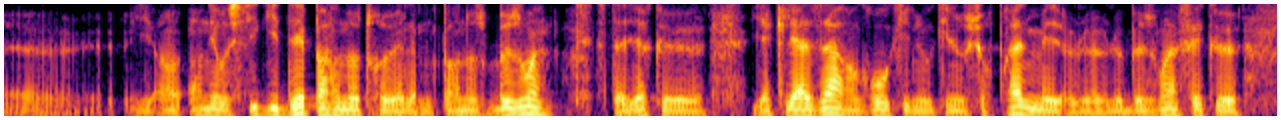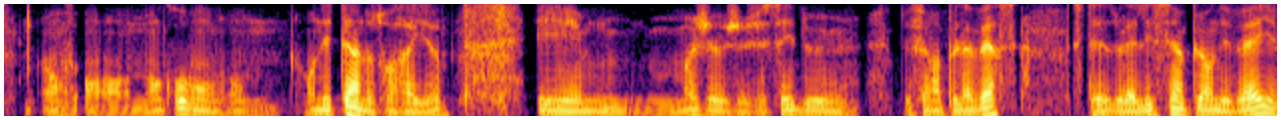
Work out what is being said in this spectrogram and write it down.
euh, on est aussi guidé par notre par notre besoin. C'est-à-dire que il y a que les hasards en gros qui nous qui nous surprennent, mais le, besoin fait que en, gros on, éteint notre oreille. Hein. Et moi j'essaye de de faire un peu l'inverse, c'est-à-dire de la laisser un peu en éveil,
